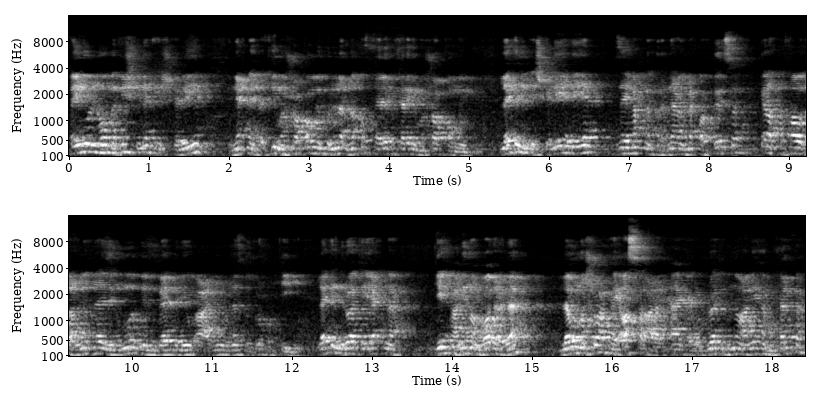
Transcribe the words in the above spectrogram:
فيقول إن هو ما فيش هناك إشكالية إن إحنا يبقى في مشروع قومي كلنا بنقف خارج المشروع القومي، لكن الإشكالية هي زي ما إحنا كنا بنعمل محور ترسا كان التفاوض على مثل هذه الأمور بنبادر وقاعدين والناس بتروح وبتيجي، لكن دلوقتي إحنا جه علينا الوضع ده لو المشروع هيأثر على الحاجة ودلوقتي بنقول عليها مخالفه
